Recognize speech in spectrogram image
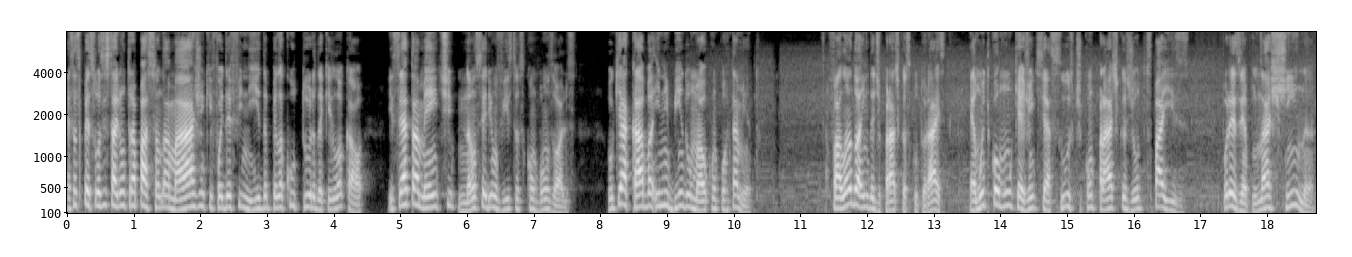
essas pessoas estariam ultrapassando a margem que foi definida pela cultura daquele local e certamente não seriam vistas com bons olhos, o que acaba inibindo um mau comportamento. Falando ainda de práticas culturais, é muito comum que a gente se assuste com práticas de outros países. Por exemplo, na China,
